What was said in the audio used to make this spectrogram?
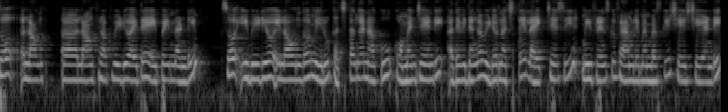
So long long frock video అయితే అయిపోయిందండి. సో ఈ వీడియో ఎలా ఉందో మీరు ఖచ్చితంగా నాకు కామెంట్ చేయండి. అదేవిధంగా వీడియో నచ్చితే లైక్ చేసి మీ ఫ్రెండ్స్కి ఫ్యామిలీ మెంబర్స్కి షేర్ చేయండి.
